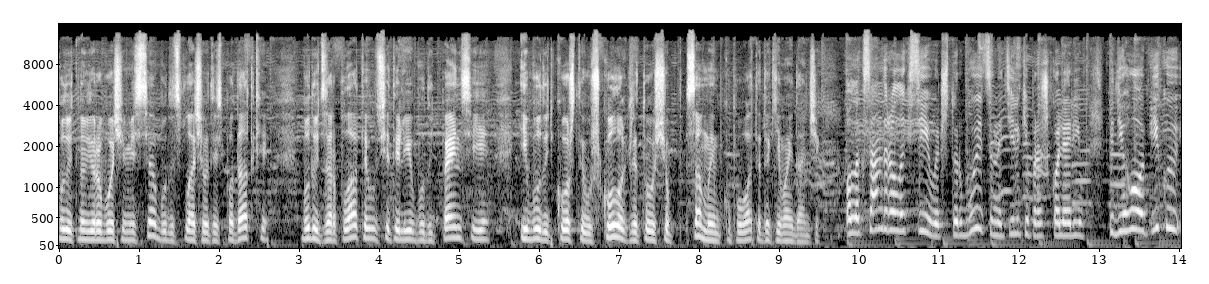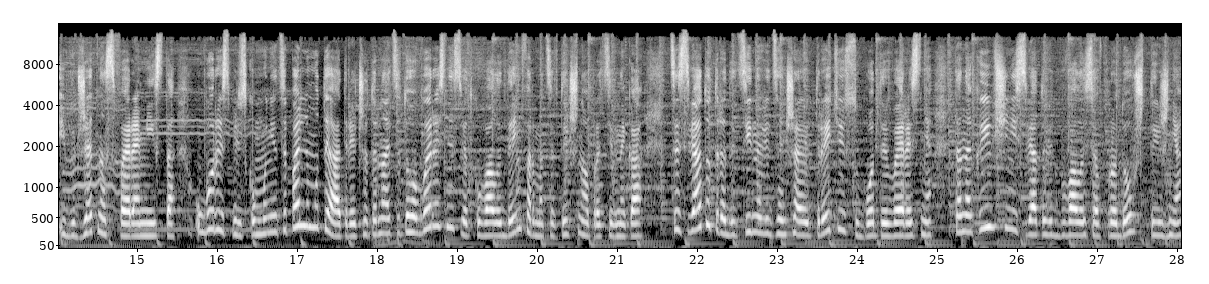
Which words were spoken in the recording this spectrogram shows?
будуть нові робочі місця, будуть сплачуватись податки, будуть зарплати у вчителів, будуть пенсії і будуть кошти у школах для того, щоб самим купувати такі майданчики. Олександр Олексійович турбується не тільки про школярів. Під його опікою і бюджетна сфера міста. У Бориспільському муніципальному театрі 14 вересня святкували День фармацевтичного працівника. Це свято традиційно відзначають третьої суботи вересня. Та на Київщині свято відбувалося впродовж тижня.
